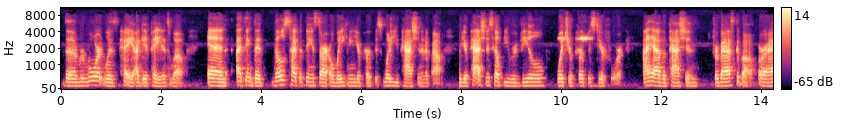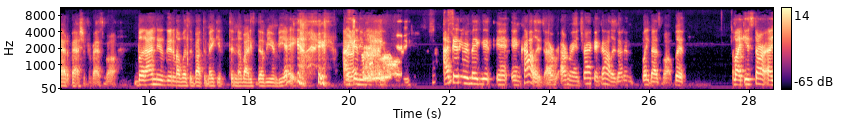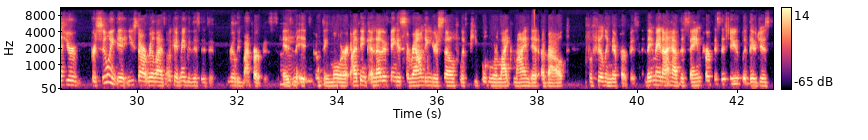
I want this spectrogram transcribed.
The reward was, hey, I get paid as well. And I think that those type of things start awakening your purpose. What are you passionate about? Your passions help you reveal what your purpose here for. I have a passion for basketball, or I had a passion for basketball, but I knew good I wasn't about to make it to nobody's WNBA. I couldn't even. make it. I couldn't even make it in, in college. I, I ran track in college. I didn't play basketball, but like it start as you're pursuing it, you start realizing, okay, maybe this isn't really my purpose. Mm-hmm. It's, it's something more. I think another thing is surrounding yourself with people who are like-minded about fulfilling their purpose. They may not have the same purpose as you, but they're just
